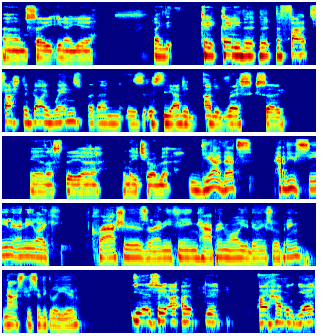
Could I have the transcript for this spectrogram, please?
Um, so you know, you like the, clearly the the, the fa- faster guy wins, but then is is the added added risk. So yeah, that's the uh, the nature of it. Yeah, that's. Have you seen any like crashes or anything happen while you're doing swooping? Not specifically you. Yeah, so I I, I haven't yet,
